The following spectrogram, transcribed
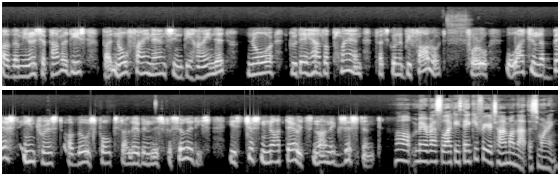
of the municipalities, but no financing behind it, nor do they have a plan that's going to be followed for what's in the best interest of those folks that live in these facilities. It's just not there, it's non existent. Well, Mayor Vassilaki, thank you for your time on that this morning.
